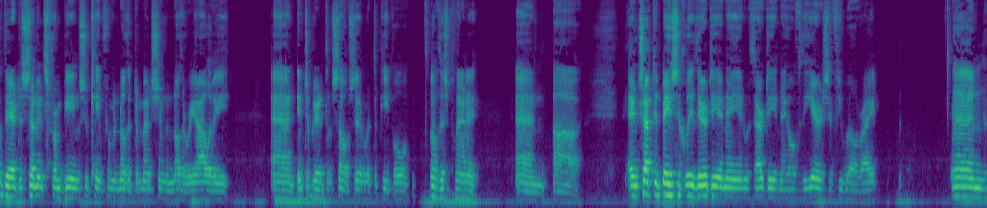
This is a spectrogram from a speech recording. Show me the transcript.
they're descendants from beings who came from another dimension, another reality, and integrated themselves in with the people of this planet and uh, injected basically their DNA in with our DNA over the years, if you will, right? And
